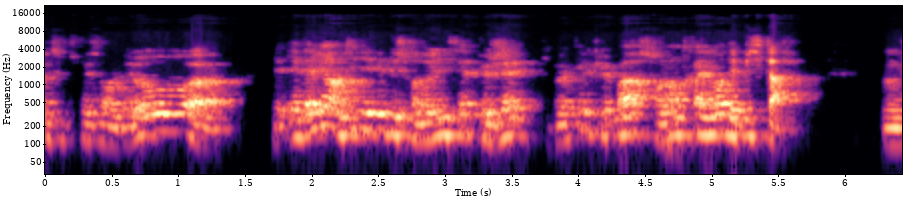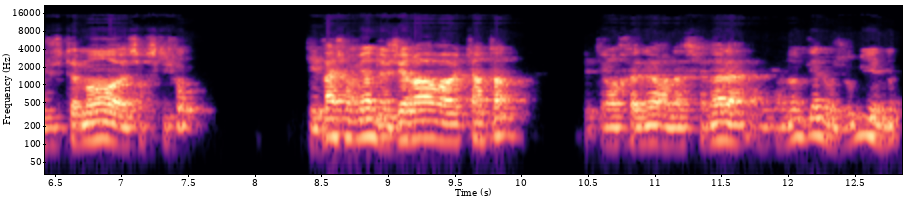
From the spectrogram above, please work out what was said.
qu'est-ce que tu fais sur le vélo. Il y a d'ailleurs un petit DVD sur le que j'ai, qui doit quelque part sur l'entraînement des pistards. Donc, justement, sur ce qu'ils font, qui est vachement bien de Gérard Quintin, qui était l'entraîneur national avec un autre gars dont j'ai oublié le nom.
